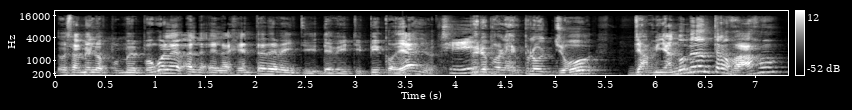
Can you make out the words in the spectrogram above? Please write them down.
o sea, me, lo, me pongo en la, en la- en la gente de 20, de 20 y pico de años. Sí. Pero, por ejemplo, yo, ya, ya no me dan trabajo.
